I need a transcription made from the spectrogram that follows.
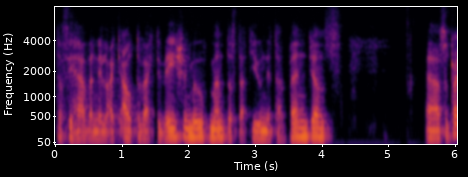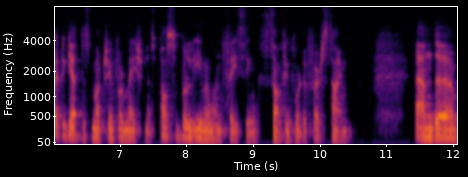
Does he have any like out of activation movement? Does that unit have vengeance? Uh, so try to get as much information as possible, even when facing something for the first time. And uh,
